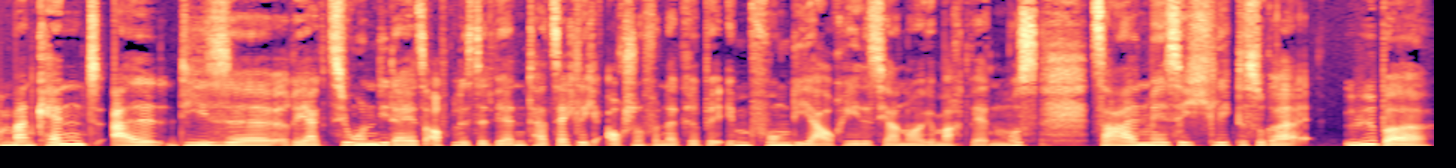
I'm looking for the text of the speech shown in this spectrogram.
Man kennt all diese Reaktionen, die da jetzt aufgelistet werden, tatsächlich auch schon von der Grippeimpfung, die ja auch jedes Jahr neu gemacht werden muss. Zahlenmäßig liegt es sogar über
